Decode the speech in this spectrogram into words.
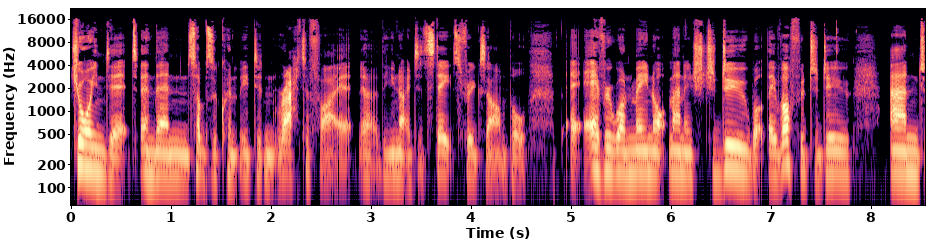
joined it and then subsequently didn't ratify it. Uh, the United States, for example. Everyone may not manage to do what they've offered to do, and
